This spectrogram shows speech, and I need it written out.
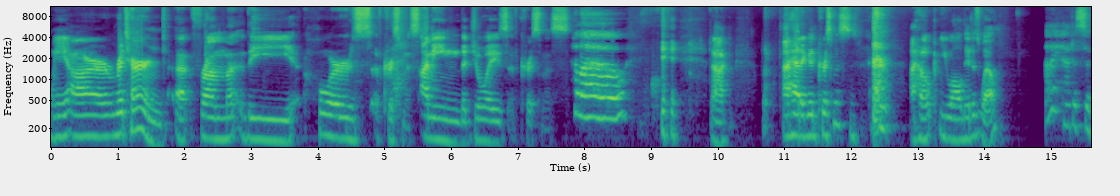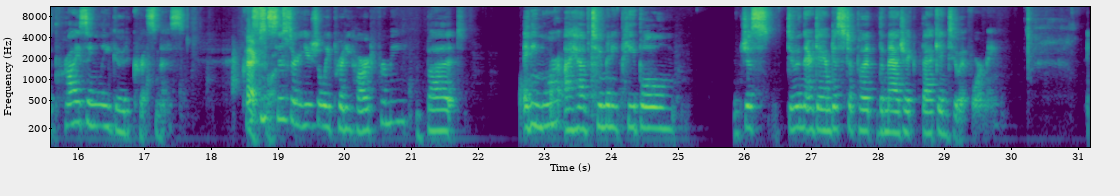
we are returned uh, from the horrors of Christmas. I mean, the joys of Christmas. Hello. I had a good Christmas. I hope you all did as well. I had a surprisingly good Christmas. Christmases are usually pretty hard for me, but anymore I have too many people just doing their damnedest to put the magic back into it for me.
